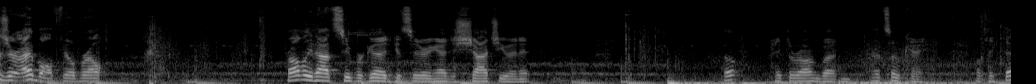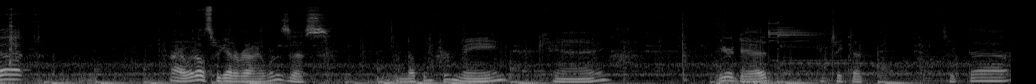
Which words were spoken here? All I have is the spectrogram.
How's your eyeball feel, bro? Probably not super good considering I just shot you in it. Oh, hit the wrong button. That's okay. I'll take that. Alright, what else we got around here? What is this? Nothing for me. Okay. You're dead. I'll take that. Take that.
